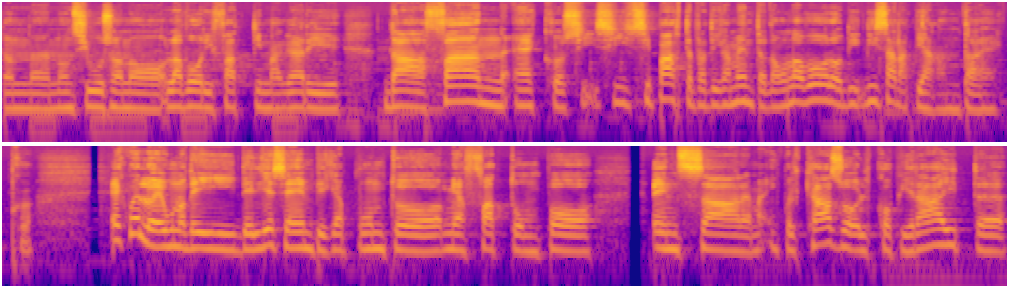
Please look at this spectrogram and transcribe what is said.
non, non si usano lavori fatti magari da fan, ecco, si, si, si parte praticamente da un lavoro di, di sana pianta, ecco. E quello è uno dei, degli esempi che appunto mi ha fatto un po' pensare, ma in quel caso il copyright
